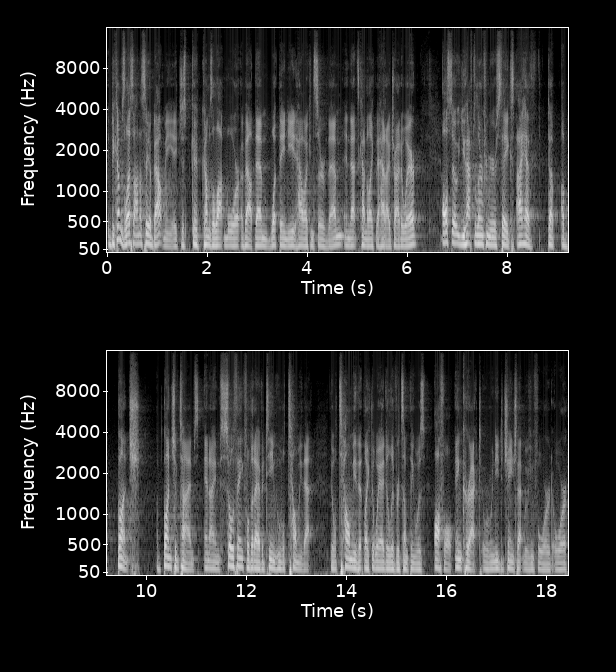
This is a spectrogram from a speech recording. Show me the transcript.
it becomes less honestly about me. It just becomes a lot more about them, what they need, how I can serve them. And that's kind of like the hat I try to wear. Also, you have to learn from your mistakes. I have up a bunch, a bunch of times, and I'm so thankful that I have a team who will tell me that. They will tell me that like the way I delivered something was awful, incorrect, or we need to change that moving forward, or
